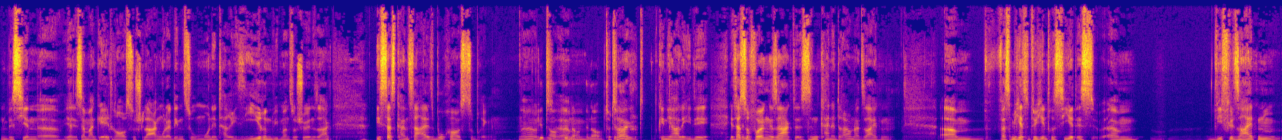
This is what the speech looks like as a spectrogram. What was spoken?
ein bisschen, äh, ja, ist ja mal Geld rauszuschlagen oder den zu monetarisieren, wie man so schön sagt, ist das Ganze als Buch rauszubringen. Ne? Und, Genau, genau, genau, Total genau. geniale Idee. Jetzt hast du vorhin gesagt, es sind keine 300 Seiten. Ähm, was mich jetzt natürlich interessiert, ist, ähm, wie viel Seiten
